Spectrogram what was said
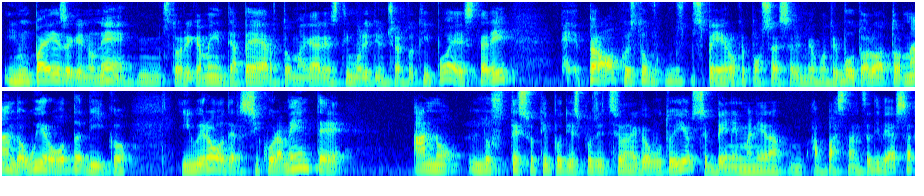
in un paese che non è mm, storicamente aperto magari a stimoli di un certo tipo esteri eh, però questo spero che possa essere il mio contributo. Allora tornando a We Road dico i We Roader sicuramente hanno lo stesso tipo di esposizione che ho avuto io, sebbene in maniera abbastanza diversa,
